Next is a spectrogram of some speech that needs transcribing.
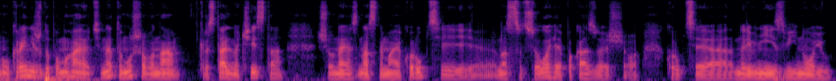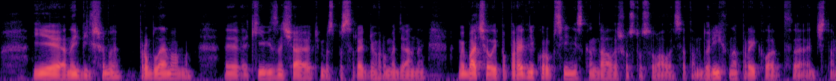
ну, Україні ж допомагають не тому, що вона кристально чиста, що в неї- в нас немає корупції. У нас соціологія показує, що корупція на рівні з війною є найбільшими проблемами, е, які відзначають безпосередньо громадяни. Ми бачили і попередні корупційні скандали, що стосувалося там доріг, наприклад, е, чи там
